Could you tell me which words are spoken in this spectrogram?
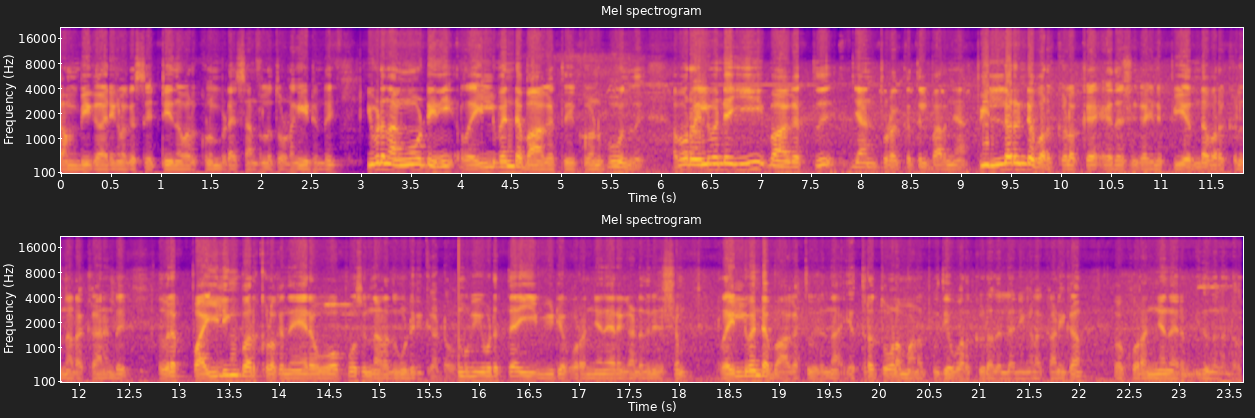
കമ്പി കാര്യങ്ങളൊക്കെ സെറ്റ് ചെയ്യുന്ന വർക്കുകളും ഇവിടെ സെന്ററിൽ തുടങ്ങിയിട്ടുണ്ട്. ഇവിടെ നിന്ന് അങ്ങോട്ട് ഇനി റെയിൽവേന്റെ ഭാഗത്തേക്കാണ് പോകുന്നത്. അപ്പോൾ റെയിൽവേന്റെ ഈ ഭാഗത്ത് ഞാൻ തുടക്കത്തിൽ പറഞ്ഞ പില്ലറിന്റെ വർക്കുകളൊക്കെ ഏകദേശം കഴിഞ്ഞ് പിയറിന്റെ വർക്കുകൾ നടക്കാനുണ്ട്. അതുപോലെ പൈലിംഗ് വർക്കുകളൊക്കെ നേരെ ഓപ്പോസിറ്റ് നടന്നുകൊണ്ടിരിക്കുക കേട്ടോ. നമുക്ക് ഇവിടുത്തെ ഈ വീഡിയോ കുറഞ്ഞ നേരം കണ്ടതിന് ശേഷം റെയിൽവേന്റെ ഭാഗത്ത് വരുന്ന എത്രത്തോളമാണ് പുതിയ വർക്കുകൾ അതെല്ലാം നിങ്ങളെ കാണിക്കാം. അപ്പോൾ കുറഞ്ഞ നേരം ഇതൊന്ന് കണ്ടോ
